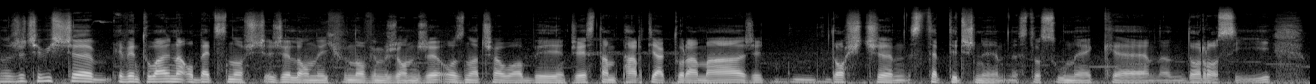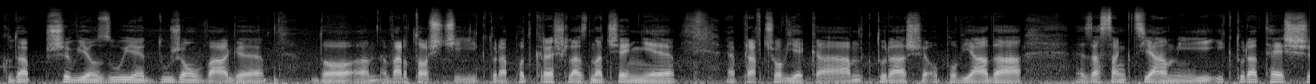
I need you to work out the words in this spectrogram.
No, rzeczywiście ewentualna obecność Zielonych w nowym rządzie oznaczałaby, że jest tam partia, która ma dość sceptyczny stosunek e, do Rosji, która przywiązuje dużą wagę do wartości, która podkreśla znaczenie e, praw człowieka, która się opowiada za sankcjami i która też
